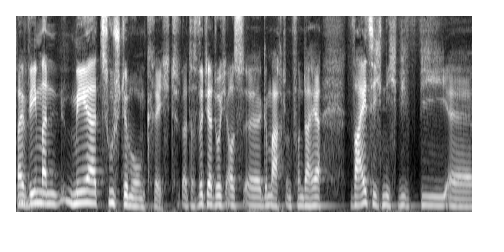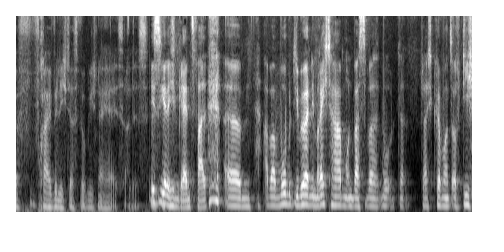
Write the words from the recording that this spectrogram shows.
bei wem man mehr Zustimmung kriegt. Das wird ja durchaus äh, gemacht und von daher weiß ich nicht, wie, wie äh, freiwillig das wirklich nachher ist alles. Ist sicherlich ein Grenzfall. Ähm, aber wo die Behörden im Recht haben und was, wo, da, vielleicht können wir uns auf die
